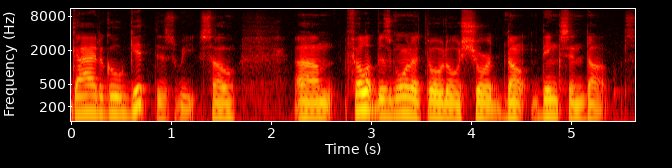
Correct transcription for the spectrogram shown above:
guy to go get this week. So um, Philip is going to throw those short dunk dinks and dumps.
